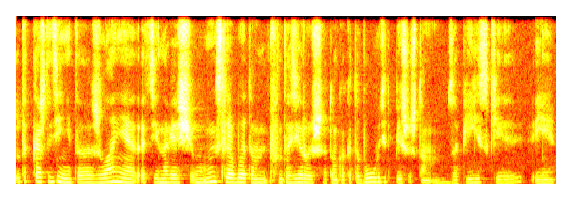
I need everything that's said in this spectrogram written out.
это каждый день, это желание, эти навязчивые мысли об этом, фантазируешь о том, как это будет, пишешь там записки. И,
